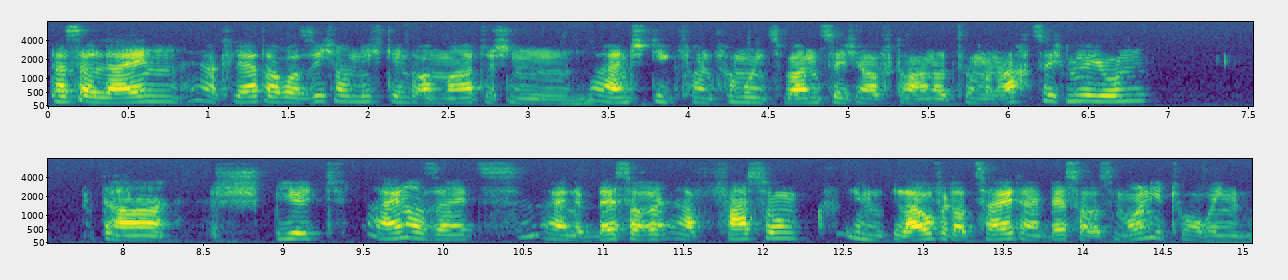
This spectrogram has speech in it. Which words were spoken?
Das allein erklärt aber sicher nicht den dramatischen Anstieg von 25 auf 385 Millionen. Da spielt einerseits eine bessere Erfassung im Laufe der Zeit, ein besseres Monitoring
